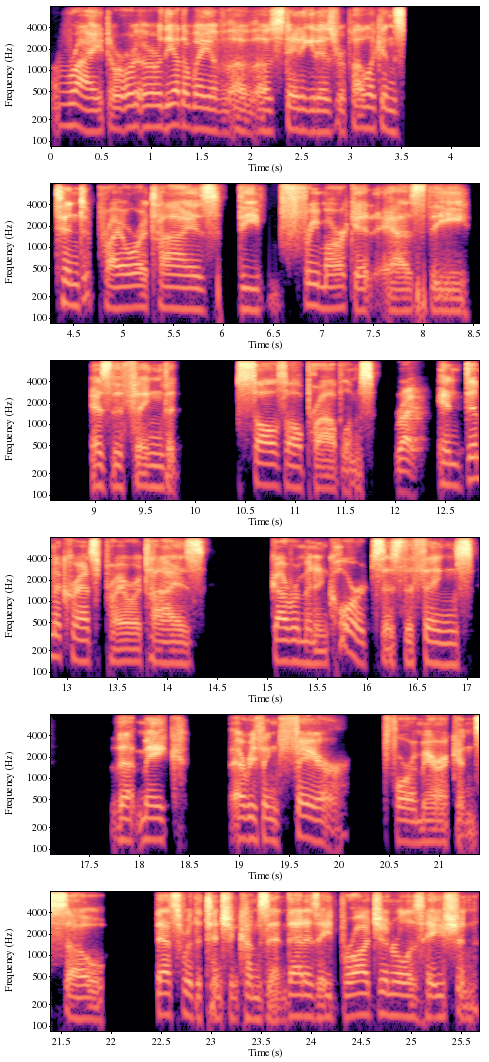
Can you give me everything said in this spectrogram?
Right. Or, or the other way of, of, of stating it is Republicans tend to prioritize the free market as the as the thing that solves all problems. Right. And Democrats prioritize government and courts as the things that make everything fair for Americans. So that's where the tension comes in. That is a broad generalization.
